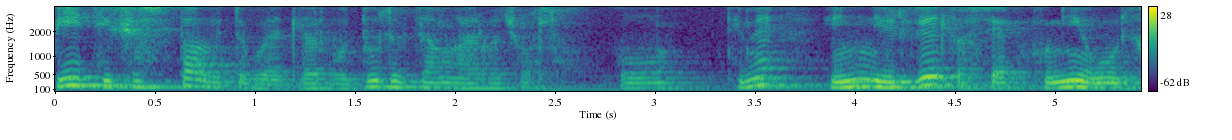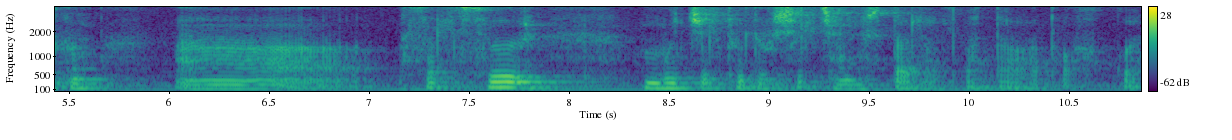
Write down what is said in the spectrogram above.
Би тэгэх ёстой гэдэг байдлаар бүдүүлэг зан гаргаж болохгүй. Тийм ээ энэ нэргээл бас яг хүний өөрийнх нь бас л суур хүмүүжил төлөвшил чанартай холбоотой байгаа байхгүй.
